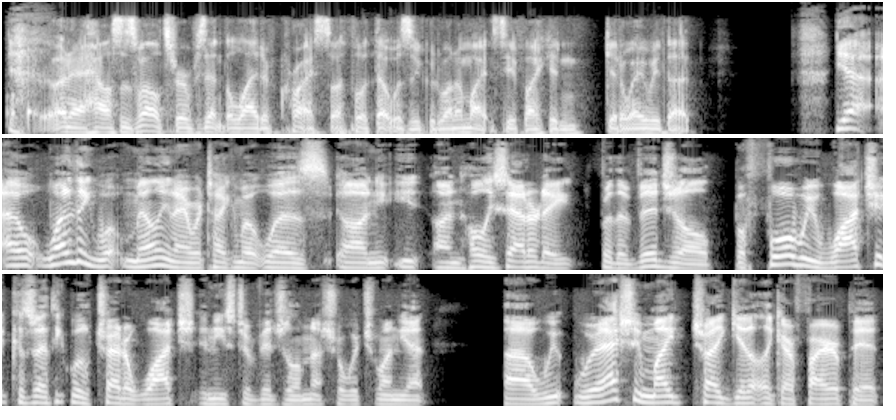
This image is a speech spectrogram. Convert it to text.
on our house as well to represent the light of Christ. So I thought that was a good one. I might see if I can get away with that. Yeah, uh, one thing what Melly and I were talking about was on on Holy Saturday for the vigil before we watch it because I think we'll try to watch an Easter vigil. I'm not sure which one yet. Uh, we we actually might try to get it like our fire pit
